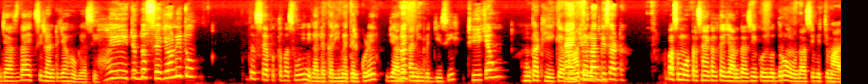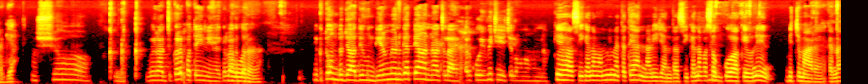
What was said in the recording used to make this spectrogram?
ਜਸ ਦਾ ਐਕਸੀਡੈਂਟ ਜਿਹਾ ਹੋ ਗਿਆ ਸੀ। ਹਾਏ ਤੇ ਦੱਸਿਆ ਕਿਉਂ ਨਹੀਂ ਤੂੰ? ਦੱਸਿਆ ਪੁੱਤ ਬਸ ਉਹੀ ਨਹੀਂ ਗੱਲ ਕਰੀ ਮੈਂ ਤੇਰੇ ਕੋਲੇ। ਜ਼ਿਆਦਾ ਤਾਂ ਨਾ- ਨਹੀਂ ਵੱਜੀ ਸੀ। ਠੀਕ ਹੈ ਹੂੰ ਹੁਣ ਤਾਂ ਠੀਕ ਹੈ ਐ ਬਾਂਹ ਕਿਉਂ ਤੇ ਲੱਗ ਗਈ ਵੱਜੀ। ਸੱਟ? ਬਸ ਮੋਟਰਸਾਈਕਲ ਤੇ ਜਾਂਦਾ ਸੀ ਕੋਈ ਉਧਰੋਂ ਆਉਂਦਾ ਸੀ ਵਿੱਚ ਮਾਰ ਗਿਆ। ਅੱਛਾ। ਵੇ ਅੱਜ ਕੱਲ ਪਤਾ ਹੀ ਨਹੀਂ ਹੈਗਾ ਹੋਰ। ਲੱਗਦਾ ਇੱਕ ਧੁੰਦ ਜ਼ਿਆਦੀ ਹੁੰਦੀ ਹੈ ਮੈਂ ਉਹਨੂੰ ਕਿਹਾ ਧਿਆਨ ਨਾਲ ਚਲਾਇਆ ਕਰ ਕੋਈ ਵੀ ਚੀਜ਼ ਚਲਾਉਣਾ ਹੁੰਦਾ। ਕਿਹਾ ਸੀ ਕਹਿੰਦਾ ਮੰਮੀ ਮੈਂ ਤਾਂ ਧਿਆਨ ਨਾਲ ਹੀ ਜਾਂਦਾ ਸੀ। ਕਹਿੰਦਾ ਬਸ। ਅੱਗੋਂ ਆ ਕੇ ਉਹਨੇ ਵਿੱਚ ਮਾਰਿਆ ਕਹਿੰਦਾ।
